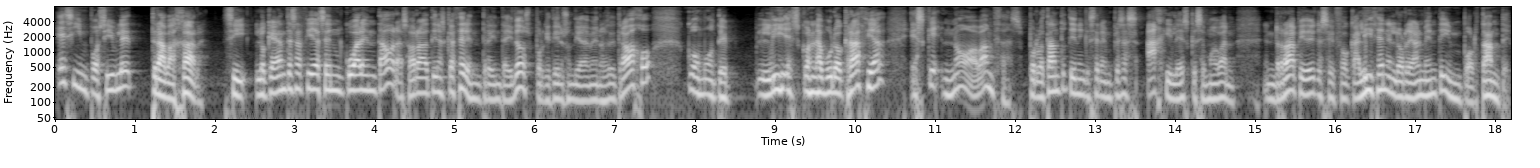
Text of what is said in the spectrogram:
es imposible trabajar. Si lo que antes hacías en 40 horas, ahora lo tienes que hacer en 32 porque tienes un día de menos de trabajo, como te líes con la burocracia, es que no avanzas. Por lo tanto, tienen que ser empresas ágiles, que se muevan rápido y que se focalicen en lo realmente importante.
